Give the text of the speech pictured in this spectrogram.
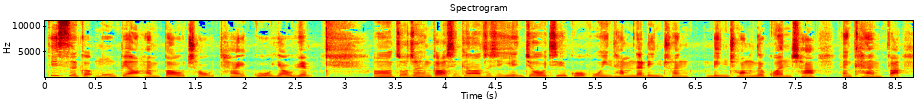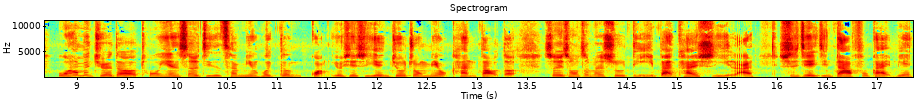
第四个，目标和报酬太过遥远。呃，作者很高兴看到这些研究结果呼应他们的临床临床的观察和看法。不过，他们觉得拖延涉及的层面会更广，有些是研究中没有看到的。所以，从这本书第一版开始以来，世界已经大幅改变。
